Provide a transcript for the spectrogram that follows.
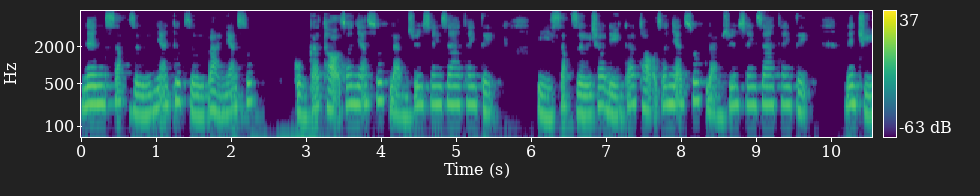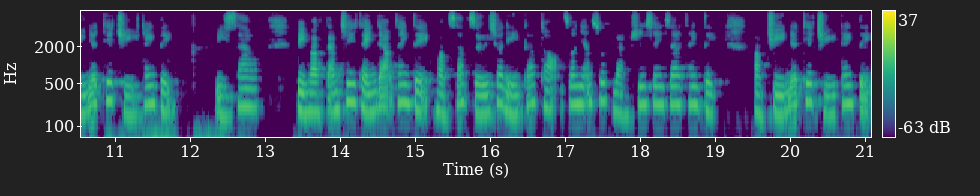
nên sắc giới, nhãn thức giới và nhãn xúc, cùng các thọ do nhãn xúc làm duyên sanh ra thanh tịnh. Vì sắc giới cho đến các thọ do nhãn xúc làm duyên sanh ra thanh tịnh, nên trí nhất thiết trí thanh tịnh. Vì sao? Vì hoặc tám chi thánh đạo thanh tịnh, hoặc sắc giới cho đến các thọ do nhãn xúc làm duyên sanh ra thanh tịnh, hoặc trí nhất thiết trí thanh tịnh,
